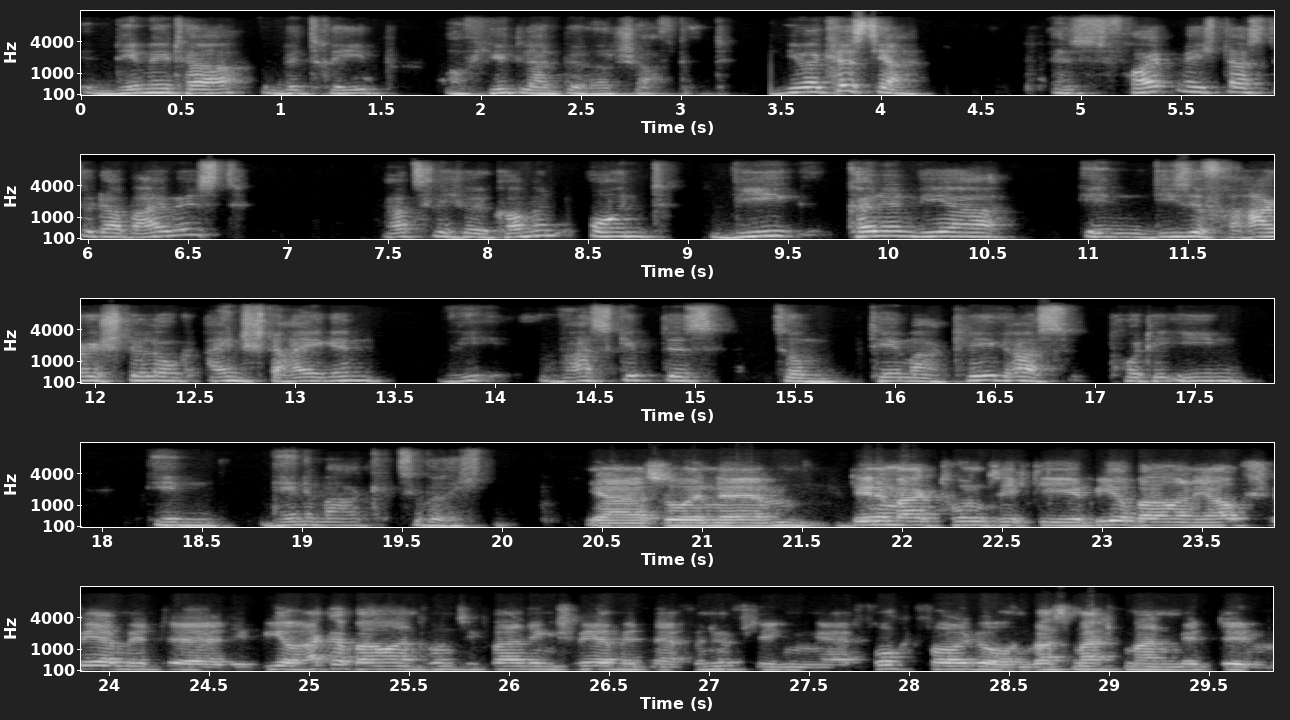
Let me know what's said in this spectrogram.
Demeter-Betrieb auf Jütland bewirtschaftet. Lieber Christian, es freut mich, dass du dabei bist. Herzlich willkommen. Und wie können wir in diese Fragestellung einsteigen? Wie, was gibt es zum Thema Kleegras-Protein in Dänemark zu berichten? Ja, so in ähm, Dänemark tun sich die Biobauern ja auch schwer mit, äh, die Bioackerbauern tun sich vor allen Dingen schwer mit einer vernünftigen äh, Fruchtfolge. Und was macht man mit dem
